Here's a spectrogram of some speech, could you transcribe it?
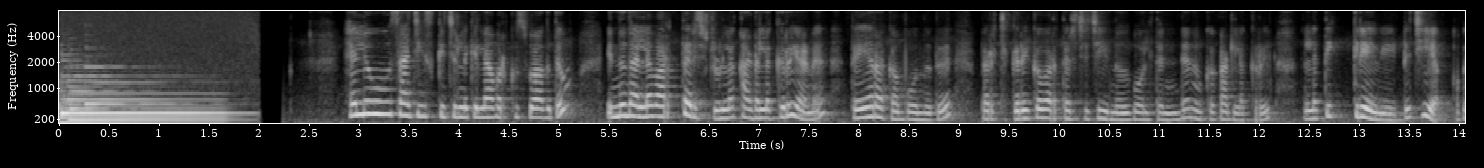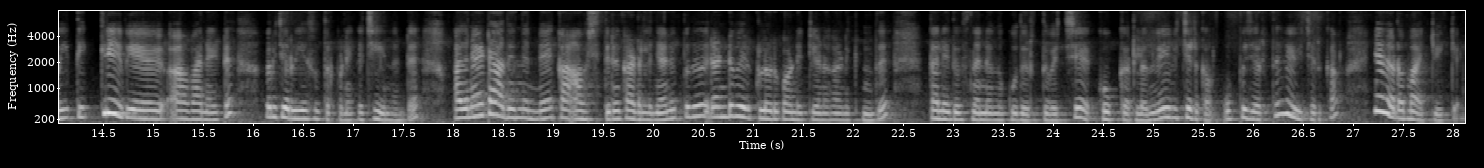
Música സാജീസ് കിച്ചണിലേക്ക് എല്ലാവർക്കും സ്വാഗതം. ഇന്ന് നല്ല വറുത്തരച്ചിട്ടുള്ള കടലക്കറിയാണ് തയ്യാറാക്കാൻ പോകുന്നത്. പച്ചക്കറിയൊക്കെ വറുത്തരച്ച് ചെയ്യുന്നത് പോലെ തന്നെ നമുക്ക് കടലക്കറി നല്ല തിക്ക് ഗ്രേവി ആയിട്ട് ചെയ്യാം. അപ്പോൾ ഈ തിക്ക് ഗ്രേവി ആവാനായിട്ട് ഒരു ചെറിയ സൂത്രപ്പണിയൊക്കെ ചെയ്യുന്നുണ്ട്. അപ്പോൾ അതിനായിട്ട് ആദ്യം തന്നെ ആവശ്യത്തിന് കടല. ഞാനിപ്പോൾ ഇത് രണ്ട് പേർക്കുള്ള ഒരു ക്വാണ്ടിറ്റിയാണ് കാണിക്കുന്നത്. തലേ ദിവസം തന്നെ ഒന്ന് കുതിർത്ത് വെച്ച് കുക്കറിലൊന്ന് വേവിച്ചെടുക്കാം. ഉപ്പ് ചേർത്ത് വേവിച്ചെടുക്കാം. ഇനി അതോടെ മാറ്റി വയ്ക്കാം.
